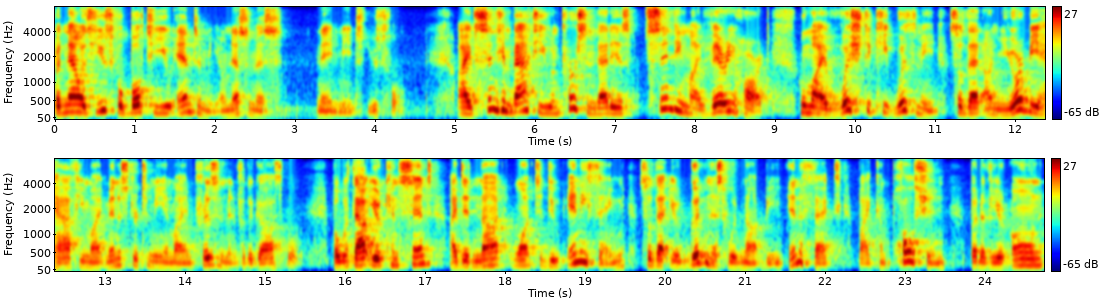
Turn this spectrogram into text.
but now is useful both to you and to me. Onesimus' name means useful. I have sent him back to you in person, that is, sending my very heart, whom I have wished to keep with me, so that on your behalf he might minister to me in my imprisonment for the gospel. But without your consent, I did not want to do anything so that your goodness would not be in effect by compulsion, but of your own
